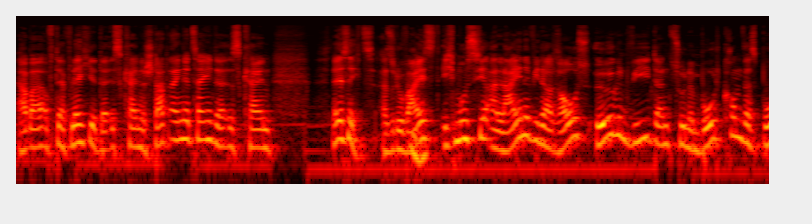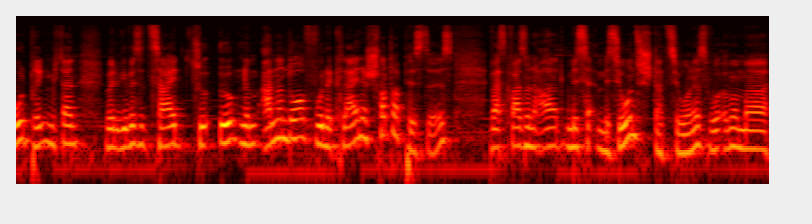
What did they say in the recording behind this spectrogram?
aber auf der Fläche, da ist keine Stadt eingezeichnet, da ist kein, da ist nichts. Also du weißt, ich muss hier alleine wieder raus, irgendwie dann zu einem Boot kommen. Das Boot bringt mich dann über eine gewisse Zeit zu irgendeinem anderen Dorf, wo eine kleine Schotterpiste ist, was quasi eine Art Miss Missionsstation ist, wo immer mal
